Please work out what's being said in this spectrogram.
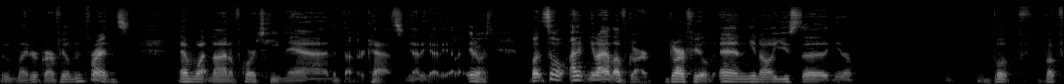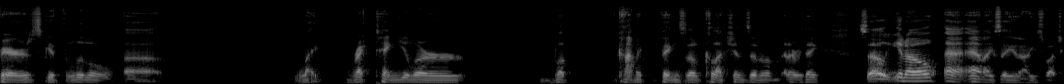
and later Garfield and Friends and whatnot. Of course, He Man and Thundercats, yada yada yada. Anyways, but so I, you know, I love Gar- Garfield, and you know, I used to, you know, book book fairs get the little uh like rectangular book comic things of collections and, and everything. So you know, and, and like I say, you know, to watch,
